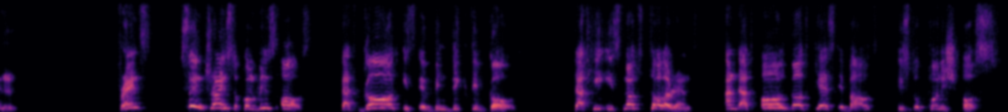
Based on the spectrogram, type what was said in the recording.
Friends, sin tries to convince us that God is a vindictive God, that he is not tolerant, and that all God cares about is to punish us.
